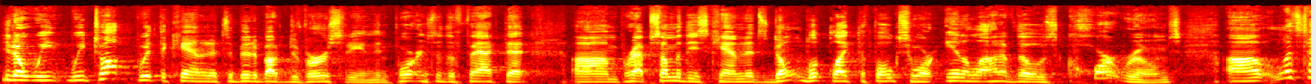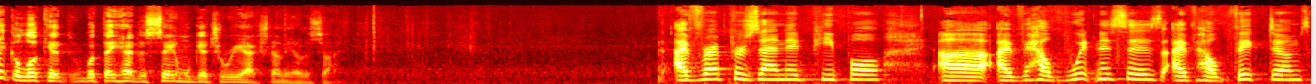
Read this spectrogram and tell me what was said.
You know, we, we talked with the candidates a bit about diversity and the importance of the fact that um, perhaps some of these candidates don't look like the folks who are in a lot of those courtrooms. Uh, let's take a look at what they had to say, and we'll get your reaction on the other side. I've represented people, uh, I've helped witnesses, I've helped victims,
